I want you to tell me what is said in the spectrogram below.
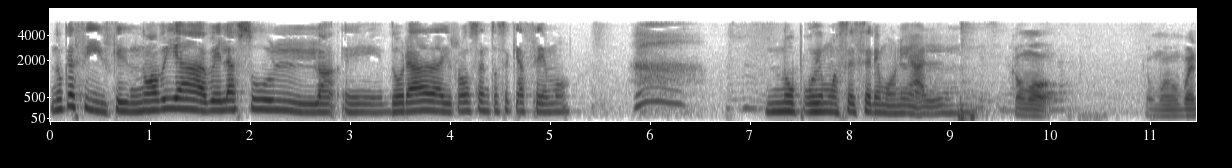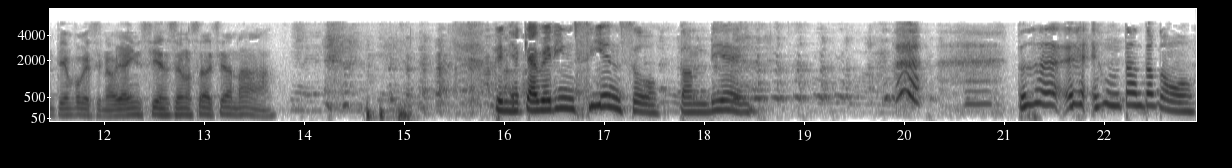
No que si que no había vela azul, eh, dorada y rosa, entonces ¿qué hacemos? No podemos hacer ceremonial. Como, como en un buen tiempo que si no había incienso no se hacía nada. Tenía que haber incienso también. Entonces es, un tanto como,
